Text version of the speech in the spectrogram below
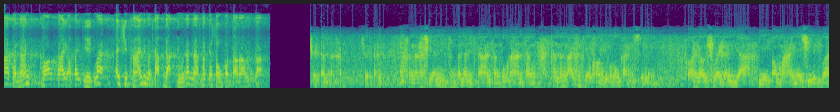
มากกว่านั้นมองไกลออกไปอีกว่าไอ้ฉิบหายที่มันกับดักอยู่นั่นน่ะ มันจะส่งผลต่อเราหรือเปล่าช่วยกันนะครับช่วยกัน ทั้งนักเขียนทั้งบรรณาธิการทั้งผู้อ่านทั้งท่านทั้งหลายที่เกี่ยวข้องอยู่กับวงการหนังสือขอให้เราช่วยกันอย่ามีเป้าหมายในชีวิตว่า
